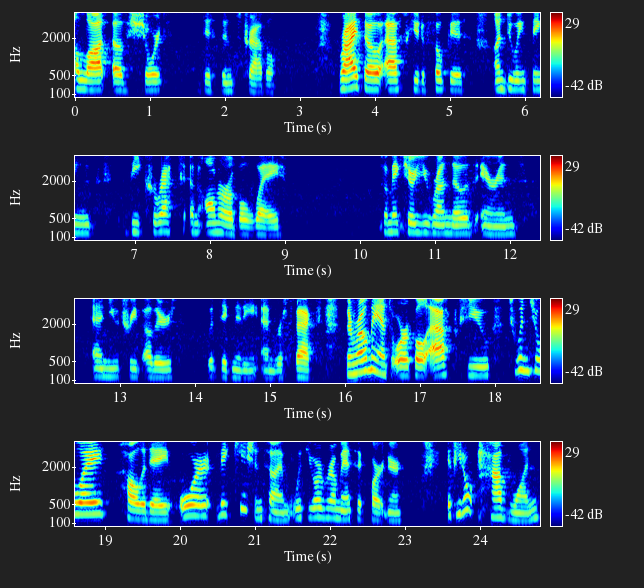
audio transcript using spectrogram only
a lot of short distance travel. Raidho asks you to focus on doing things the correct and honorable way. So make sure you run those errands and you treat others with dignity and respect. The Romance Oracle asks you to enjoy holiday or vacation time with your romantic partner. If you don't have one,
